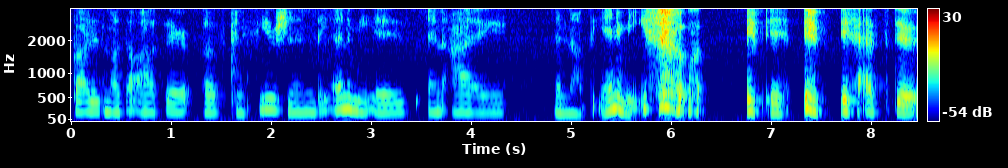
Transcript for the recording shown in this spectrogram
God is not the author of confusion. The enemy is, and I am not the enemy. So if it if it has to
